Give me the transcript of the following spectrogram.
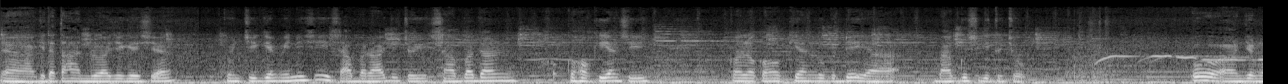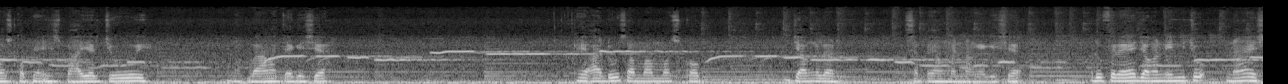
Ya kita tahan dulu aja guys ya. Kunci game ini sih sabar aja cuy. Sabar dan kehokian sih. Kalau kehokian lu gede ya bagus gitu cuy Oh anjir moskopnya inspire cuy. Enak banget ya guys ya. Kayak adu sama moskop jungler. Siapa yang menang ya guys ya? Aduh Firaya jangan ini cuy Nice.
